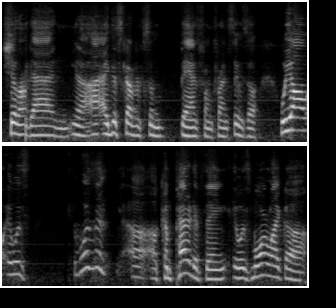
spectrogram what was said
shit like that. And you know, I, I discovered some bands from friends too. So we all it was it wasn't a, a competitive thing. It was more like a,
